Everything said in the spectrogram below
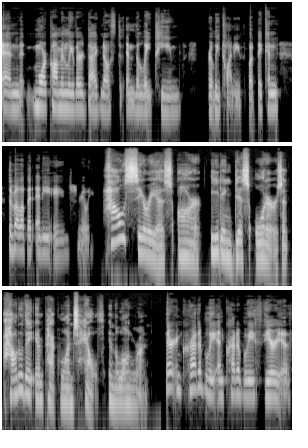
And more commonly, they're diagnosed in the late teens early 20s, but they can develop at any age, really. How serious are eating disorders and how do they impact one's health in the long run? They're incredibly, incredibly serious.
